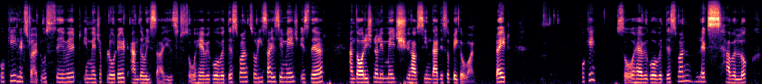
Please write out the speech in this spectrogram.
Okay let's try to save it. Image uploaded and the resized. So here we go with this one. So resized image is there. And the original image you have seen that is a bigger one right? Okay so here we go with this one? Let's have a look.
